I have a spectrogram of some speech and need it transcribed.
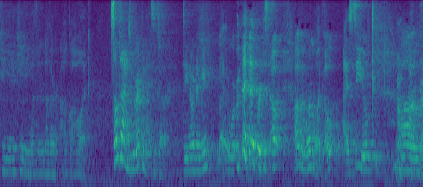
communicating with another alcoholic. Sometimes we recognize each other. Do you know what I mean? We're, we're just out, out in the world. I'm like, oh, I see you. Um,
